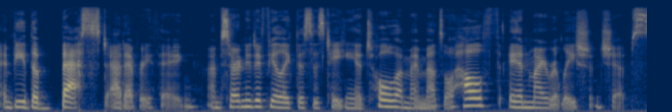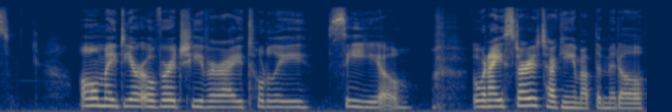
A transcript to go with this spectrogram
and be the best at everything. I'm starting to feel like this is taking a toll on my mental health and my relationships. Oh, my dear overachiever, I totally see you. When I started talking about the middle,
